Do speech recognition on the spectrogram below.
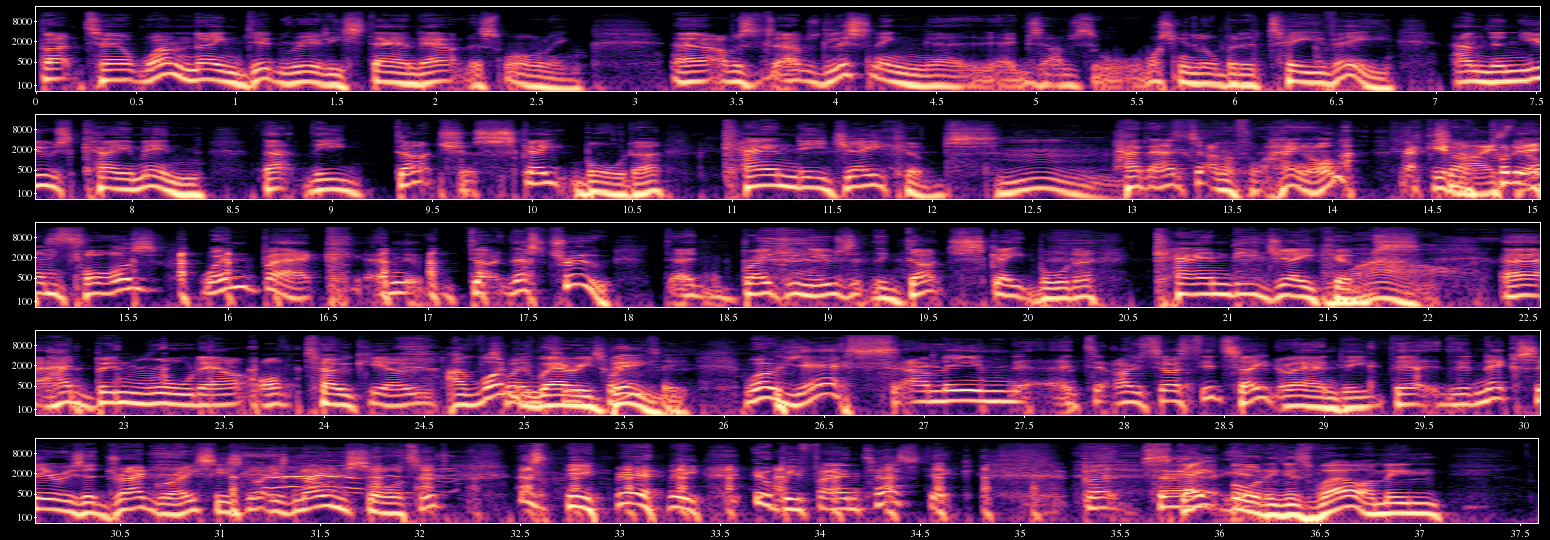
But uh, one name did really stand out this morning. Uh, I was I was listening, uh, I was watching a little bit of TV, and the news came in that the Dutch skateboarder Candy Jacobs had had to, and I thought, hang on, so I put it on pause, went back, and that's true. Uh, breaking news that the Dutch skateboarder Candy Jacobs Wow. uh, had been ruled out of Tokyo. I wondered where he'd been. 2020. Well, yes. I mean, I, I, did say to Andy, the, the next series of Drag Race, he's got his name sorted. Hasn't he really? He'll be fantastic. But uh, Skateboarding as well. I mean,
